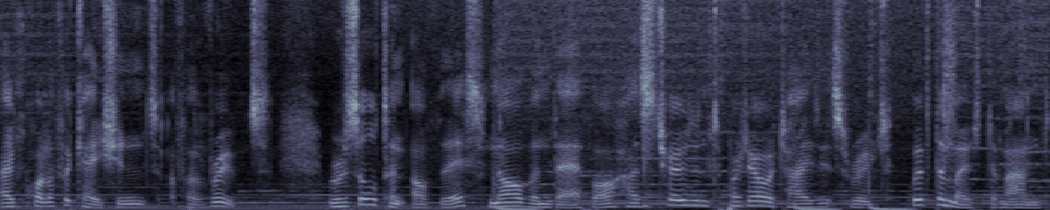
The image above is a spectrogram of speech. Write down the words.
and qualifications for routes. Resultant of this, Northern therefore has chosen to prioritise its routes with the most demand.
